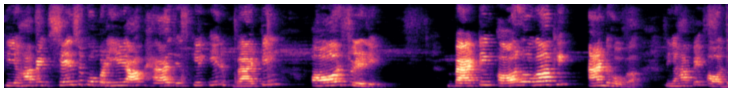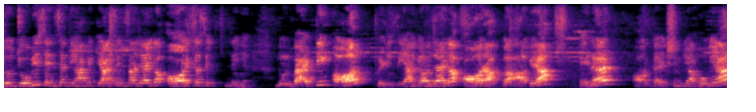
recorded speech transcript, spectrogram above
कि यहाँ पे सेंस को पढ़िए आप हैज़ स्किल इन बैटिंग और फील्डिंग बैटिंग और होगा कि एंड होगा? तो यहाँ पे और, जो जो भी सेंस है तो यहाँ पे क्या सेंस आ जाएगा? और का सेंस नहीं है. दोनों बैटिंग और फील्डिंग तो यहाँ क्या हो जाएगा? और आपका आ गया एरर और करेक्शन क्या हो गया?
